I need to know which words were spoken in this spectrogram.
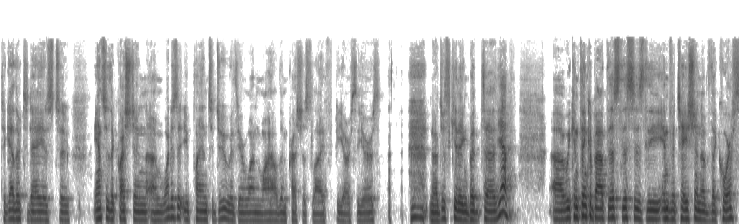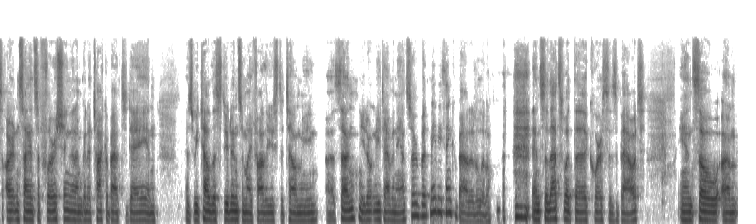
together today is to answer the question: um, What is it you plan to do with your one wild and precious life, PRCers? no, just kidding. But uh, yeah. Uh, we can think about this. This is the invitation of the course, Art and Science of Flourishing, that I'm going to talk about today. And as we tell the students, and my father used to tell me, uh, son, you don't need to have an answer, but maybe think about it a little. and so that's what the course is about. And so um,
